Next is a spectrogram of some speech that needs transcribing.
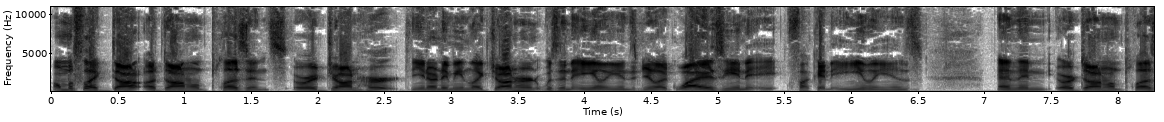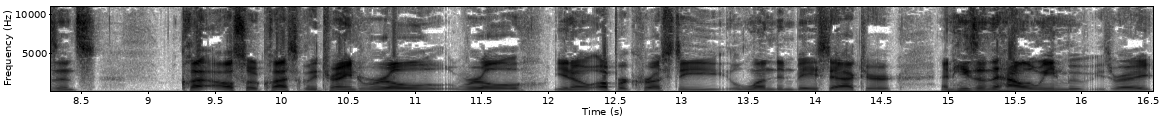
almost like Don, a Donald Pleasence or a John Hurt. You know what I mean? Like John Hurt was in Aliens, and you're like, why is he in a- fucking Aliens? And then or Donald Pleasence also classically trained, real, real, you know, upper crusty London-based actor, and he's in the Halloween movies, right?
